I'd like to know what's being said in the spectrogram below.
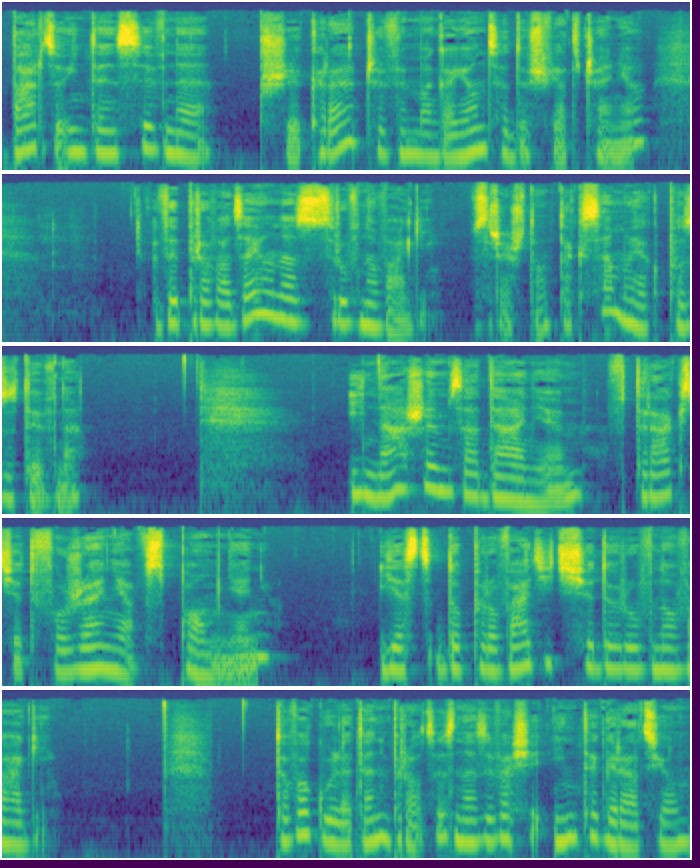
bardzo intensywne, przykre czy wymagające doświadczenia wyprowadzają nas z równowagi, zresztą tak samo jak pozytywne. I naszym zadaniem w trakcie tworzenia wspomnień jest doprowadzić się do równowagi to w ogóle ten proces nazywa się integracją.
